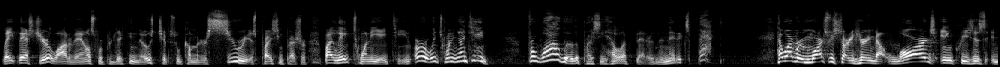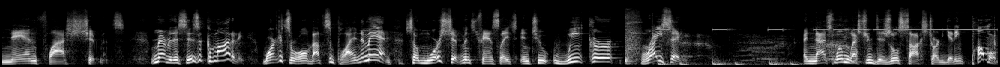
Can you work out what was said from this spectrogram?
Late last year, a lot of analysts were predicting those chips would come under serious pricing pressure by late 2018 or early 2019. For a while, though, the pricing held up better than they'd expected. However, in March, we started hearing about large increases in NAND flash shipments. Remember, this is a commodity. Markets are all about supply and demand. So more shipments translates into weaker pricing. And that's when Western Digital stocks started getting pummeled.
